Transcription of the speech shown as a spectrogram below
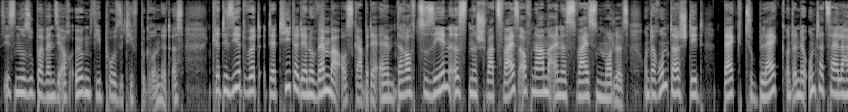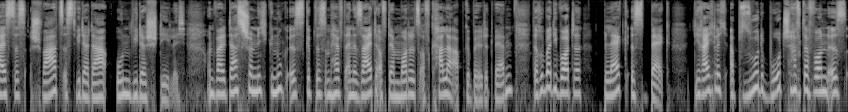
sie ist nur super, wenn sie auch irgendwie positiv begründet ist. Kritisiert wird der Titel der November-Ausgabe der L. Darauf zu sehen ist eine Schwarz-Weiß-Aufnahme eines weißen Models. Und darunter steht Back to Black und in der Unterzeile heißt es, Schwarz ist wieder da, unwiderstehlich. Und weil das schon nicht genug ist, gibt es im Heft eine Seite, auf der Models of Color abgebildet werden. Darüber die Worte Black is back. Die reichlich absurde Botschaft davon ist,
